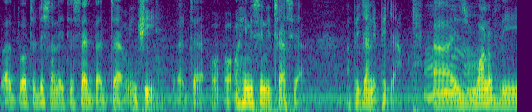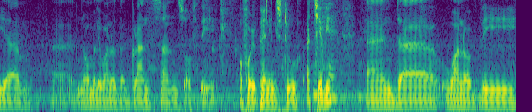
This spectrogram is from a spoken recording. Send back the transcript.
well, traditionally it is said that um, in Chi, that uh, Ohinisi Nitrasia, Apejane Peja, uh, is Ah. one of the, um, uh, normally one of the grandsons of the Ofori Panin Stool at Kyebi. Okay. And uh, one of the,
